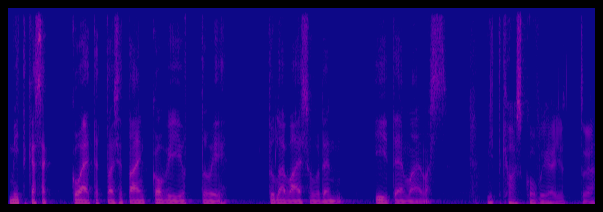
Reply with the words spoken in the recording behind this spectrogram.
mitkä sä koet, että olisi jotain kovia juttuja tulevaisuuden IT-maailmassa? Mitkä olisi kovia juttuja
